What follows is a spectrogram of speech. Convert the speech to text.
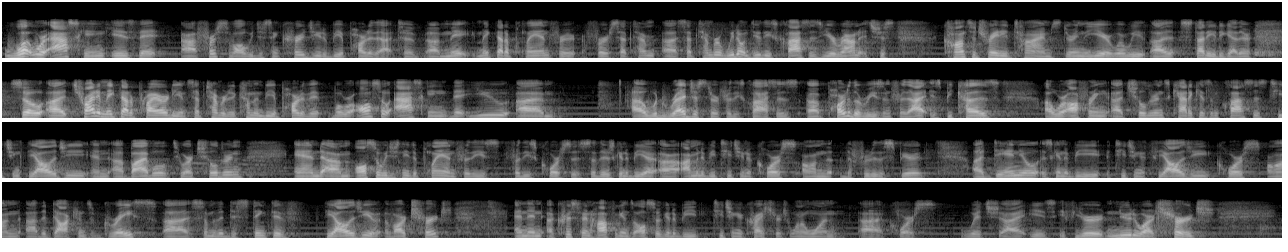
what we're asking is that, uh, first of all, we just encourage you to be a part of that, to uh, make, make that a plan for, for September, uh, September. We don't do these classes year round, it's just concentrated times during the year where we uh, study together. So uh, try to make that a priority in September to come and be a part of it. But we're also asking that you um, uh, would register for these classes. Uh, part of the reason for that is because uh, we're offering uh, children's catechism classes, teaching theology and uh, Bible to our children. And um, also, we just need to plan for these for these courses. So there's going to be a. am uh, going to be teaching a course on the, the fruit of the Spirit. Daniel is going to be teaching a theology course on the doctrines of grace, some of the distinctive theology of, of our church. And then Chris Van Hoffingen is also going to be teaching a Christ Church 101 course which uh, is if you're new to our church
